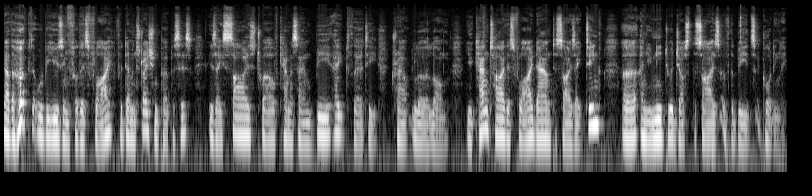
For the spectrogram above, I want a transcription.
Now the hook that we'll be using for this fly for demonstration purposes is a size 12 Kamasan B830 trout lure long. You can tie this fly down to size 18 uh, and you need to adjust the size of the beads accordingly.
